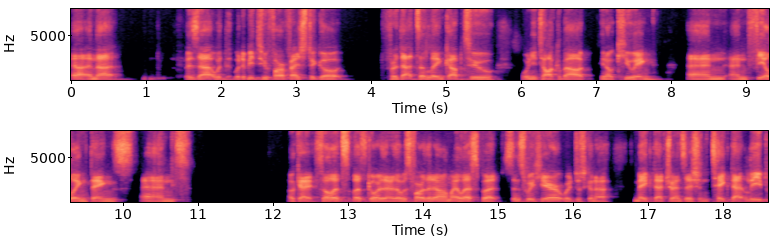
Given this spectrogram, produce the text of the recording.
Yeah, and that is that would would it be too far fetched to go for that to link up to when you talk about you know cueing and and feeling things and okay so let's let's go there that was farther down on my list but since we're here we're just gonna make that transition, take that leap.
